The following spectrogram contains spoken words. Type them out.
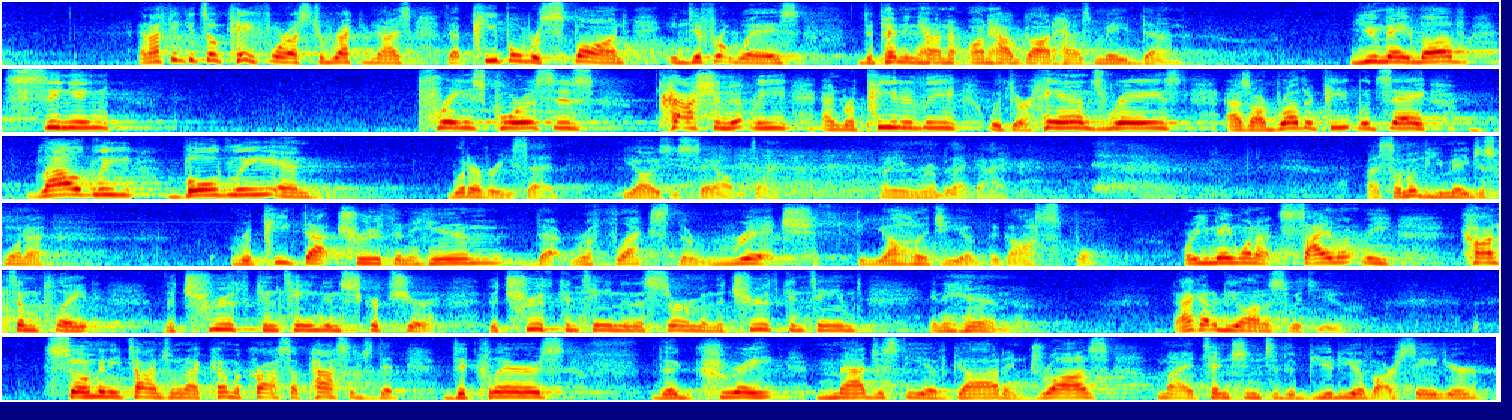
And I think it's okay for us to recognize that people respond in different ways depending on, on how God has made them. You may love singing praise choruses passionately and repeatedly with your hands raised, as our brother Pete would say, loudly, boldly, and whatever he said. He always used to say all the time. I don't even remember that guy. Uh, some of you may just want to repeat that truth in a hymn that reflects the rich theology of the gospel. Or you may want to silently contemplate the truth contained in Scripture, the truth contained in a sermon, the truth contained in a hymn. I got to be honest with you. So many times when I come across a passage that declares the great majesty of God and draws my attention to the beauty of our Savior,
